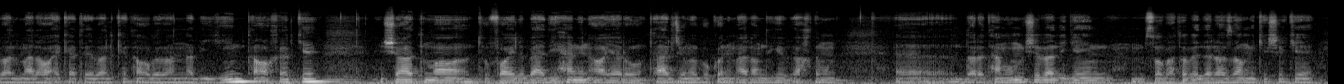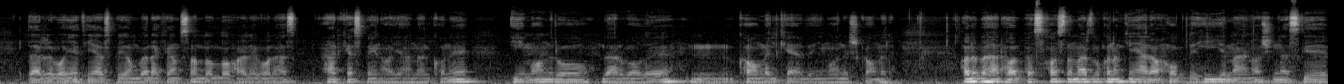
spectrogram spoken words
والملائکه والکتاب والنبیین. تا آخر که شاید ما تو فایل بعدی همین آیه رو ترجمه بکنیم. الان دیگه وقتمون داره تموم میشه و دیگه این صحبت ها به درازا می‌کشه که در روایتی از پیامبر اکرم صلی الله علیه و آله هست هر کس به این آیه عمل کنه ایمان رو در واقع کامل کرده ایمانش کامله. حالا به هر حال پس خواستم عرض بکنم که این علا حبهی یه معناش این است که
